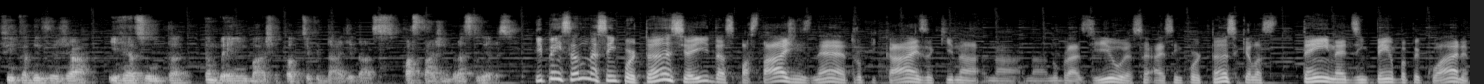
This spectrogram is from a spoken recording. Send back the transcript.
fica a desejar e resulta também em baixa produtividade das pastagens brasileiras. E pensando nessa importância aí das pastagens, né, tropicais aqui na, na, na no Brasil, essa, essa importância que elas têm, né, desempenho para a pecuária,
